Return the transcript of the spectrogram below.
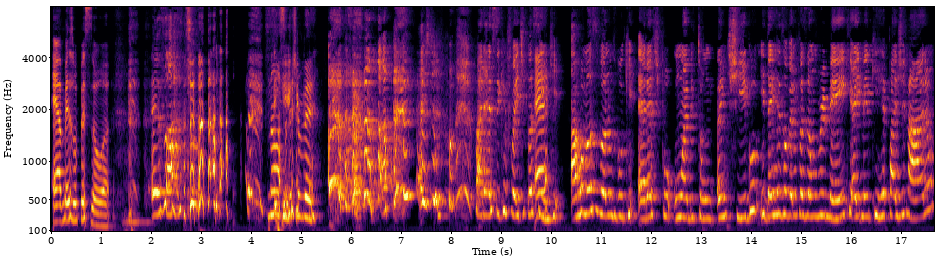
É a mesma pessoa. Exato. Nossa, Sim. deixa eu ver. É tipo, parece que foi tipo assim, É. que a Romance Bonus Book era tipo um webtoon antigo e daí resolveram fazer um remake, aí meio que repaginaram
